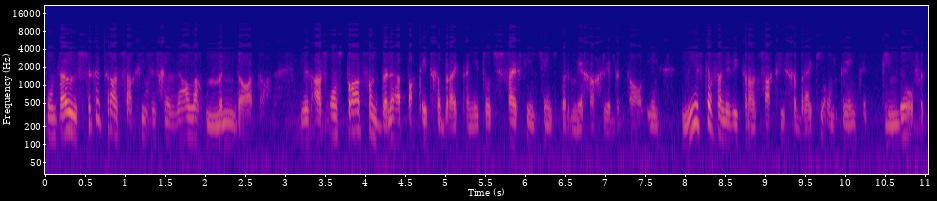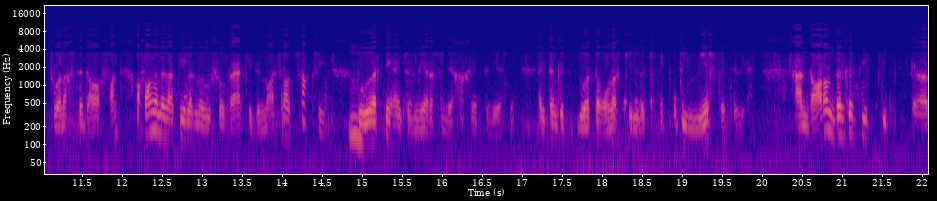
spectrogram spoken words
onthou sulke transaksies is geweldig min data. Jy weet as ons praat van binne 'n pakket gebruik kan jy tot 15 sents per megagreep betaal. En meeste van hierdie transaksies gebruik jy omtrent 'n tiende of 'n 20ste daarvan afhangende natuurlik nou hoeveel werk jy doen. Maar transaksie hmm. behoort nie eintlik meer as 'n megagreep te wees nie. Ek dink dit behoort 100 kW op die meeste te wees. En daarom dink ek die, die uh,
